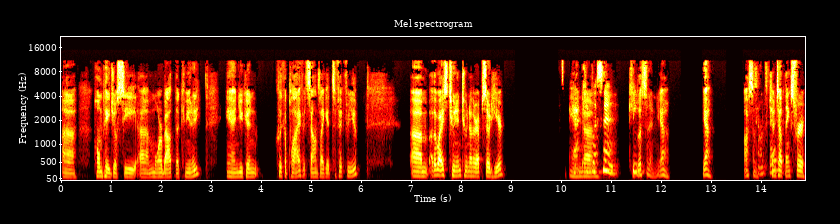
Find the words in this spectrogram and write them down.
uh, homepage, you'll see uh, more about the community and you can click apply if it sounds like it's a fit for you. Um, otherwise, tune into another episode here. And yeah, keep um, listening. Keep, keep, listening. Yeah. Yeah. Awesome. Chantel, thanks for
